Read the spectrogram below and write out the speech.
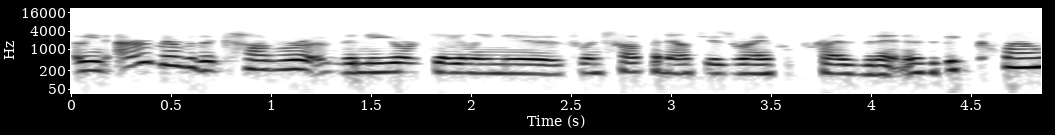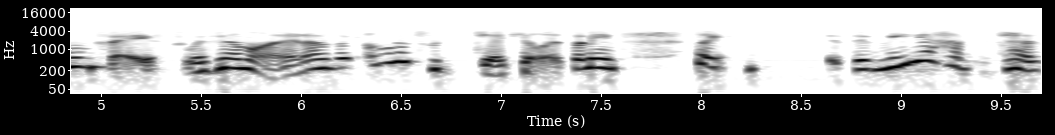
I mean, I remember the cover of the New York Daily News when Trump announced he was running for president. And it was a big clown face with him on it. And I was like, oh, that's ridiculous. I mean, it's like the media have, has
